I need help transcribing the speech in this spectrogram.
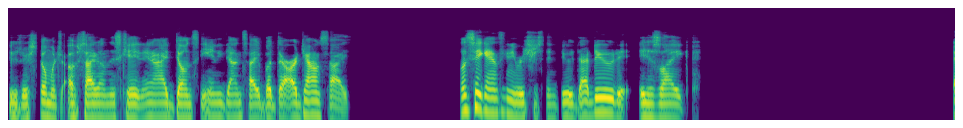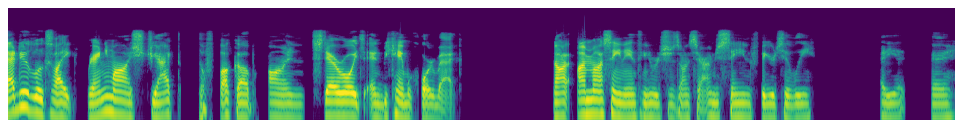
dude, there's so much upside on this kid and I don't see any downside, but there are downsides. Let's take Anthony Richardson, dude. That dude is like that dude looks like Randy Moss jacked the fuck up on steroids and became a quarterback. Not, I'm not saying Anthony Richardson on steroids. I'm just saying figuratively, idiot. Okay,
